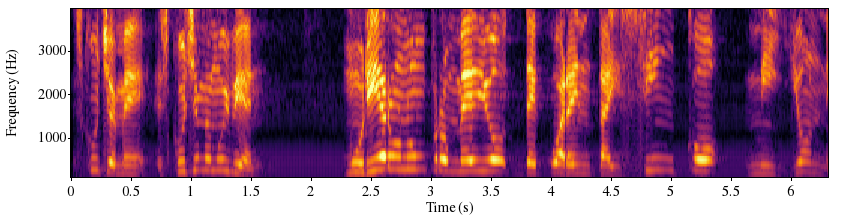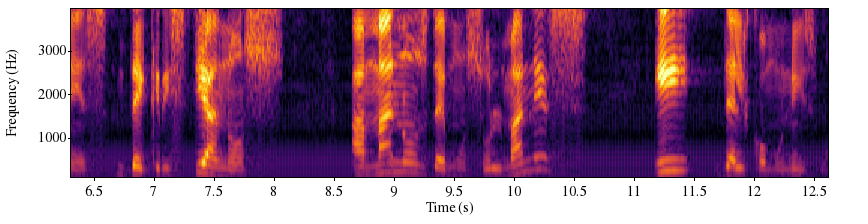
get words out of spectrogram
escúcheme, escúcheme muy bien, murieron un promedio de 45 millones de cristianos a manos de musulmanes y del comunismo.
